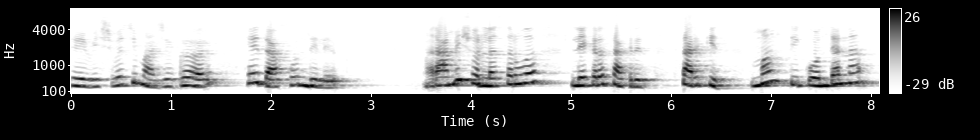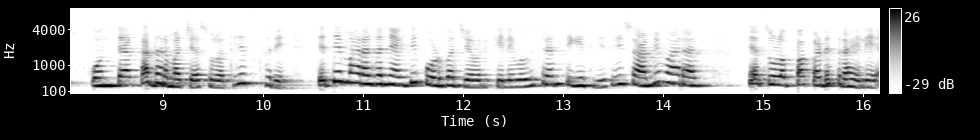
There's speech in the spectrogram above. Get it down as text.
हे विश्वचे माझे घर हे दाखवून दिले. रामेश्वरला सर्व लेकरं साखरीच सारखीच. मग ती कोणत्यांना कोणत्या का धर्माची असुरत हेच खरे. तेथे महाराजांनी अगदी पोटभर जेवण केले व विश्रांती घेतली. श्री स्वामी महाराज त्या चुळप्पाकडेच राहिले.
